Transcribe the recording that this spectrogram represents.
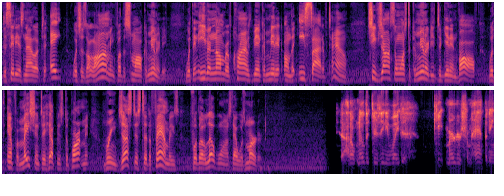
The city is now up to eight, which is alarming for the small community. With an even number of crimes being committed on the east side of town, Chief Johnson wants the community to get involved with information to help his department bring justice to the families for their loved ones that was murdered. I don't know that there's any way to keep murders from happening.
